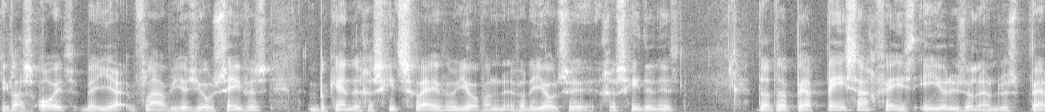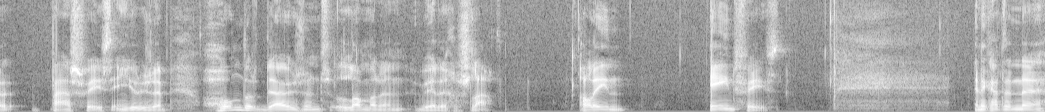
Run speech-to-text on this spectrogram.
Ik las ooit bij Flavius Josephus, een bekende geschiedschrijver van, van de Joodse geschiedenis dat er per Pesachfeest in Jeruzalem, dus per paasfeest in Jeruzalem, 100.000 lammeren werden geslacht. Alleen één feest. En ik had een uh,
